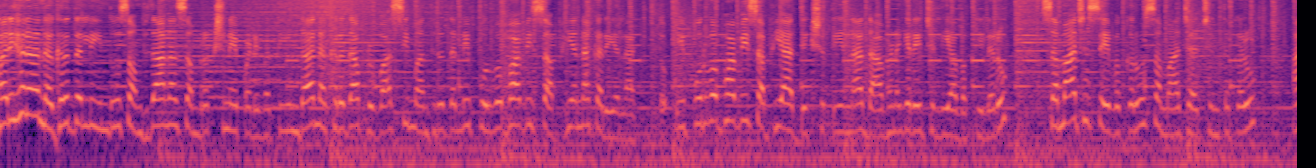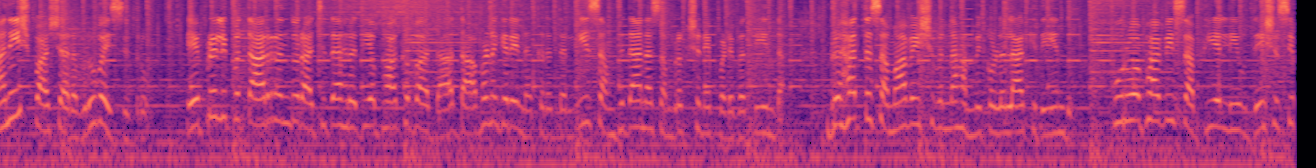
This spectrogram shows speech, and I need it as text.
ಹರಿಹರ ನಗರದಲ್ಲಿ ಇಂದು ಸಂವಿಧಾನ ಸಂರಕ್ಷಣೆ ಪಡೆ ವತಿಯಿಂದ ನಗರದ ಪ್ರವಾಸಿ ಮಂದಿರದಲ್ಲಿ ಪೂರ್ವಭಾವಿ ಸಭೆಯನ್ನ ಕರೆಯಲಾಗಿತ್ತು. ಈ ಪೂರ್ವಭಾವಿ ಸಭೆಯ ಅಧ್ಯಕ್ಷತೆಯನ್ನ ದಾವಣಗೆರೆ ಜಿಲ್ಲೆಯ ವಕೀಲರು, ಸಮಾಜ ಸೇವಕರು, ಸಮಾಜ ಚಿಂತಕರು ಅನೀಶ್ ಪಾಷಾರವರು ವಹಿಸಿದ್ರು. ಏಪ್ರಿಲ್ ಇಪ್ಪತ್ತಾರರಂದು ರಾಜ್ಯದ ಹೃದಯ ಭಾಗವಾದ ದಾವಣಗೆರೆ ನಗರದಲ್ಲಿ ಸಂವಿಧಾನ ಸಂರಕ್ಷಣೆ ಪಡೆ ವತಿಯಿಂದ ಬೃಹತ್ ಸಮಾವೇಶವನ್ನ ಹಮ್ಮಿಕೊಳ್ಳಲಾಗಿದೆ ಎಂದು ಪೂರ್ವಭಾವಿ ಸಭೆಯಲ್ಲಿ ಉದ್ದೇಶಿಸಿ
